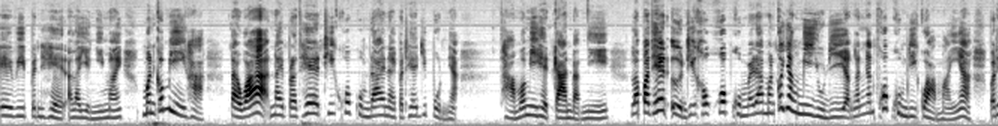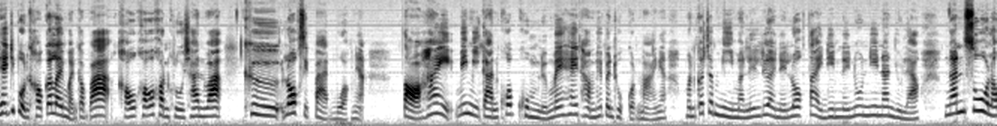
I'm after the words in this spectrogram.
AV เป็นเหตุอะไรอย่างนี้ไหม มันก็มีค่ะ แต่ว่าในประเทศที่ควบคุมได้ในประเทศญี่ปุ่นเนี่ยถามว่ามีเหตุการณ์แบบนี้ แล้วประเทศอื่นที่เขาควบคุมไม่ได้ มันก็ยังมีอยู่ดีอะงั้นงั้นควบคุมดีกว่าไหมอะประเทศญี่ปุ่นเขาก็เลยเหมือนกับว่าเขาเขาก็คอนคลูชันว่า คือโลก 18 บวกเนี่ย ต่อให้ไม่มีการควบคุมหรือไม่ให้ทำให้เป็นถูกกฎหมายเนี่ย มันก็จะมีมาเรื่อยๆ ในโลกใต้ดินในนู่นนี่นั่นอยู่แล้ว งั้นสู้เรา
